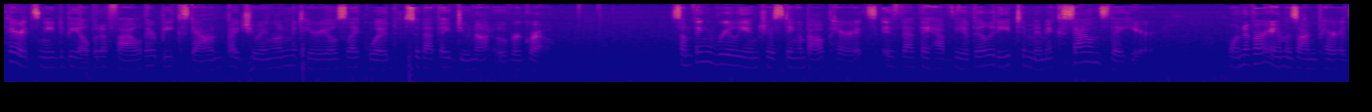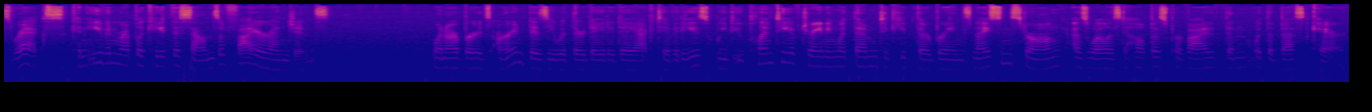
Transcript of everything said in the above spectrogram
parrots need to be able to file their beaks down by chewing on materials like wood so that they do not overgrow. Something really interesting about parrots is that they have the ability to mimic sounds they hear. One of our Amazon parrots, Rex, can even replicate the sounds of fire engines. When our birds aren't busy with their day to day activities, we do plenty of training with them to keep their brains nice and strong, as well as to help us provide them with the best care.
